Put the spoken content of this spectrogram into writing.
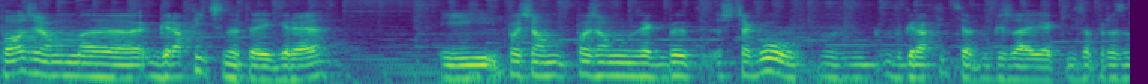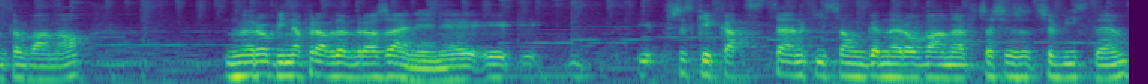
poziom e, graficzny tej gry i poziom, poziom jakby szczegółów w, w grafice w grze, jaki zaprezentowano, no, robi naprawdę wrażenie, nie? I, i, i wszystkie cutscenki są generowane w czasie rzeczywistym,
